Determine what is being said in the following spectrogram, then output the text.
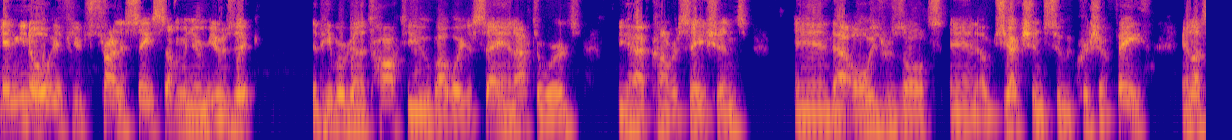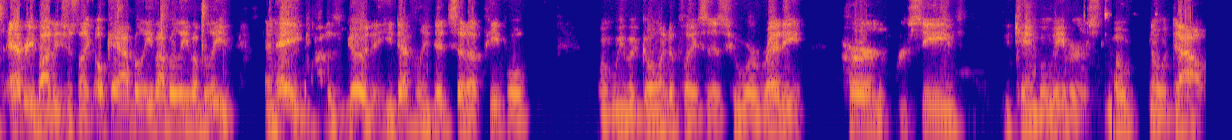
And you know, if you're trying to say something in your music, and people are going to talk to you about what you're saying afterwards. You have conversations and that always results in objections to the Christian faith unless everybody's just like, okay, I believe, I believe, I believe. And hey, God is good. He definitely did set up people when we would go into places who were ready, heard, received, became believers. No, no doubt.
